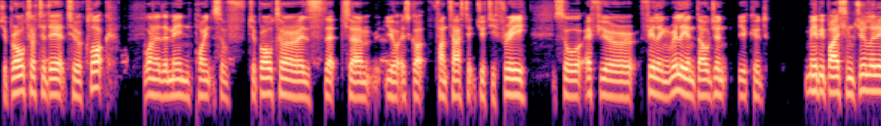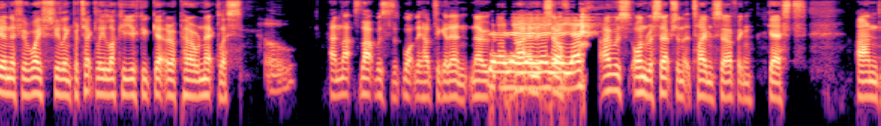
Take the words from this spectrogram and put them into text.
Gibraltar today at two o'clock. One of the main points of Gibraltar is that um, you know it's got fantastic duty free. So if you're feeling really indulgent, you could maybe buy some jewellery, and if your wife's feeling particularly lucky, you could get her a pearl necklace. Oh, And that's that was what they had to get in. Now yeah, yeah, that yeah, in yeah, itself, yeah, yeah. I was on reception at the time serving guests, and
